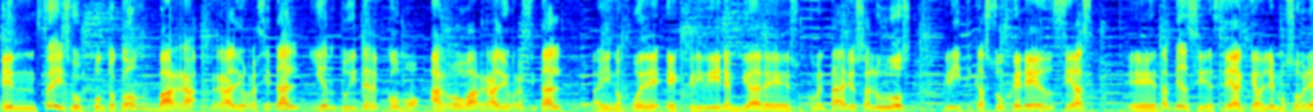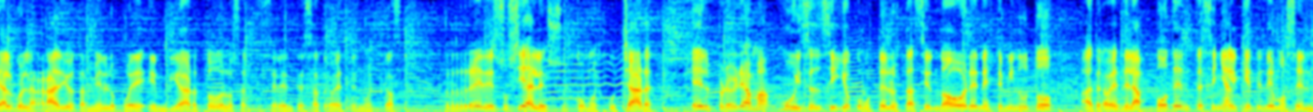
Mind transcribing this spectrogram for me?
En facebook.com barra Radio Recital y en Twitter como arroba Radio Recital. Ahí nos puede escribir, enviar eh, sus comentarios, saludos, críticas, sugerencias. Eh, también si desea que hablemos sobre algo en la radio, también lo puede enviar todos los antecedentes a través de nuestras redes sociales, como escuchar el programa muy sencillo como usted lo está haciendo ahora en este minuto a través de la potente señal que tenemos en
